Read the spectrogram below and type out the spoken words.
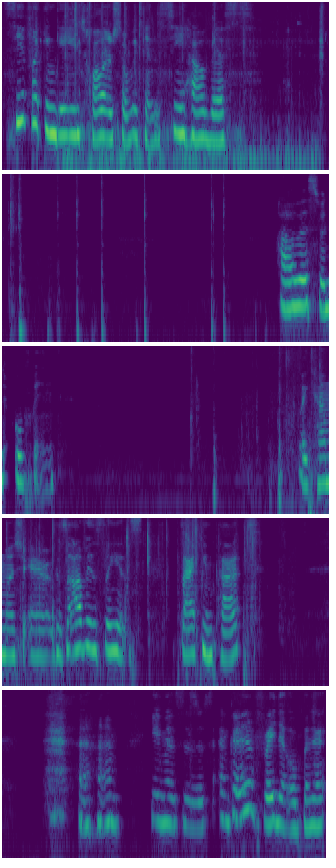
see if I can get you taller so we can see how this how this would open. Like how much air, because obviously it's vacuum packed. Give me scissors. I'm kind of afraid to open it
